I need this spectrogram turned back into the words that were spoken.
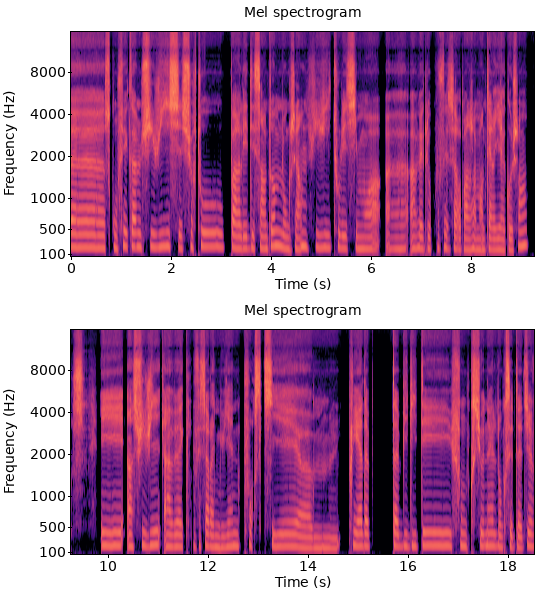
Euh, ce qu'on fait comme suivi, c'est surtout parler des symptômes. Donc, j'ai un mmh. suivi tous les six mois euh, avec le professeur Benjamin Terrier à Cochin et un suivi avec le professeur Nguyen pour ce qui est euh, préadaptabilité fonctionnelle, donc c'est-à-dire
